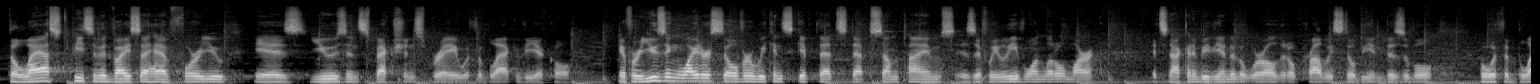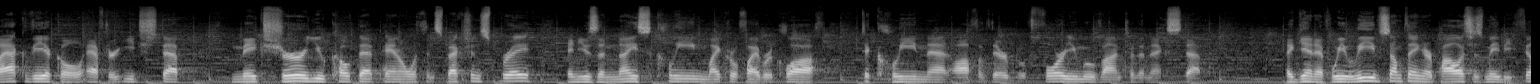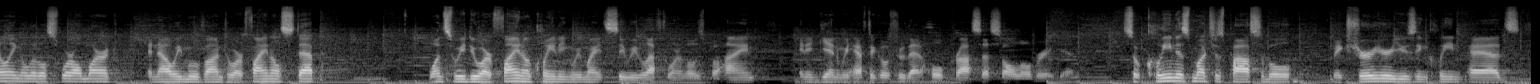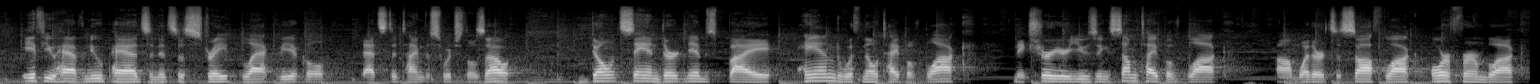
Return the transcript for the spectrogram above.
The last piece of advice I have for you is use inspection spray with a black vehicle. If we're using white or silver, we can skip that step sometimes, is if we leave one little mark, it's not gonna be the end of the world. It'll probably still be invisible. But with a black vehicle, after each step, make sure you coat that panel with inspection spray and use a nice clean microfiber cloth to clean that off of there before you move on to the next step. Again, if we leave something or polish is maybe filling a little swirl mark, and now we move on to our final step, once we do our final cleaning, we might see we left one of those behind. And again, we have to go through that whole process all over again. So clean as much as possible. Make sure you're using clean pads. If you have new pads and it's a straight black vehicle, that's the time to switch those out. Don't sand dirt nibs by hand with no type of block. Make sure you're using some type of block, um, whether it's a soft block or firm block.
